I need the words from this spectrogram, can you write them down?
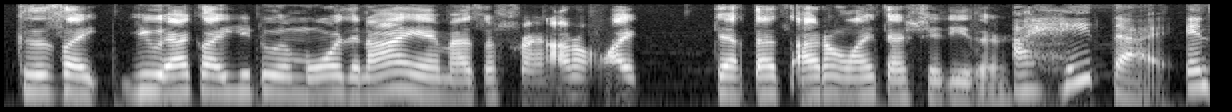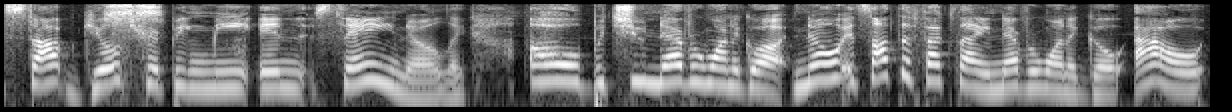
Because it's like you act like you're doing more than I am as a friend. I don't like that. That's I don't like that shit either. I hate that. And stop guilt tripping me in saying no. Like, oh, but you never want to go out. No, it's not the fact that I never want to go out.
